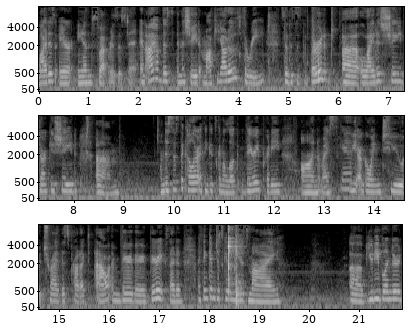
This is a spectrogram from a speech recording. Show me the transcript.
light as air, and sweat resistant. And I have this in the shade Macchiato 3. So this is the third uh, lightest shade, darkest shade. Um, this is the color. I think it's gonna look very pretty on my skin. We are going to try this product out. I'm very, very, very excited. I think I'm just gonna use my uh, beauty blender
